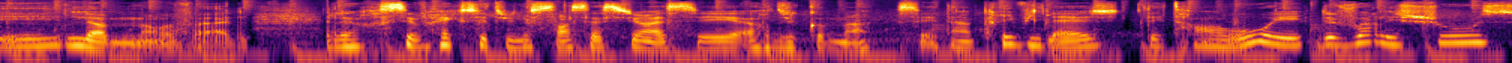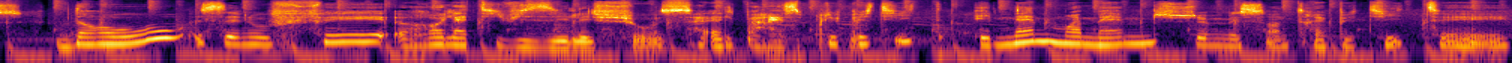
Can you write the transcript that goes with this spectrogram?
et l'homme en vol. Alors c'est vrai que c'est une sensation assez hors du commun. C'est un privilège d'être en haut et de voir les choses d'en haut, ça nous fait relativiser les choses. Elles paraissent plus petites et même moi-même, je me sens très petite et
